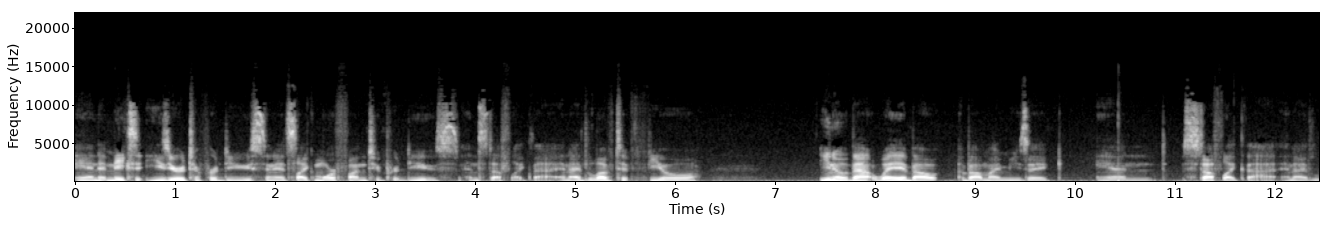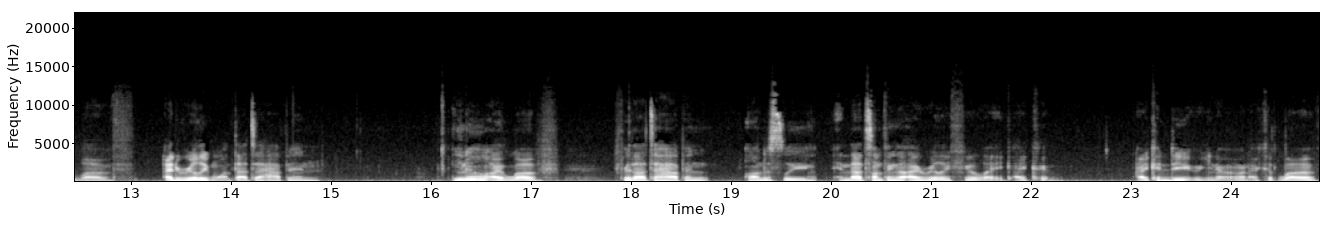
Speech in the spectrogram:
and it makes it easier to produce and it's like more fun to produce and stuff like that. And I'd love to feel you know that way about about my music and stuff like that. And i love i'd really want that to happen. You know i love for that to happen honestly. And that's something that i really feel like i could i could do you know and i could love.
